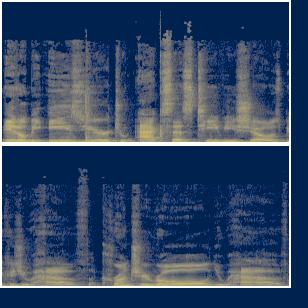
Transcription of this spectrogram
it'll be easier to access TV shows because you have like Crunchyroll, you have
